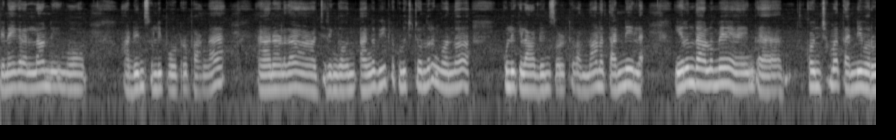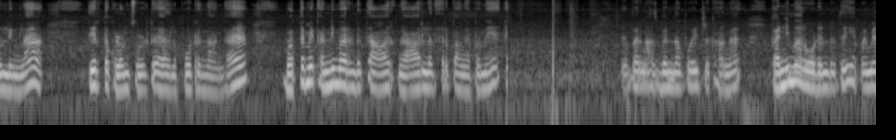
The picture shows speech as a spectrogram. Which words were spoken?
வினைகள் எல்லாம் நீங்கும் அப்படின்னு சொல்லி போட்டிருப்பாங்க. அதனால தான் சரி இங்கே வந்து அங்கே வீட்டில் குளிச்சுட்டு வந்துடும் இங்கே வந்தால் குளிக்கலாம் அப்படின்னு சொல்லிட்டு வந்தோம். ஆனால் தண்ணி இல்லை. இருந்தாலுமே இங்கே கொஞ்சமாக தண்ணி வரும் இல்லைங்களா? தீர்த்த குளம்னு சொல்லிட்டு அதில் போட்டிருந்தாங்க. மொத்தமே கன்னிமாருன்றது ஆறுங்க ஆறில் தான் இருப்பாங்க எப்போவுமே. பாருங்கள் ஹஸ்பண்ட் தான் போயிட்டுருக்காங்க கன்னிமா ரோடுன்றது எப்போயுமே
